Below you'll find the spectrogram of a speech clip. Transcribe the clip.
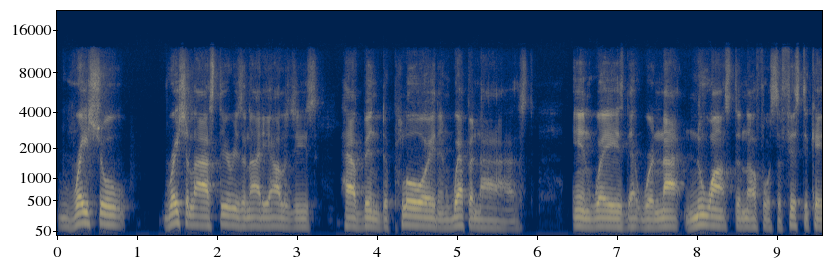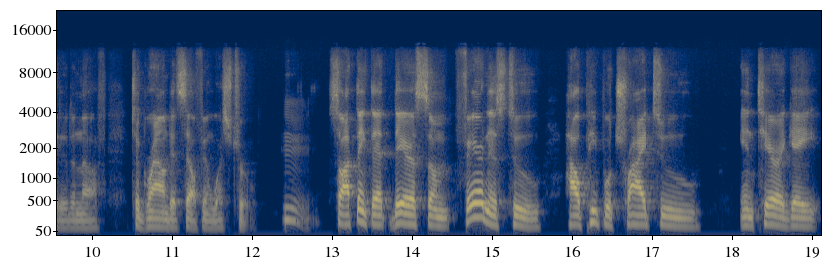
racial racialized theories and ideologies have been deployed and weaponized in ways that were not nuanced enough or sophisticated enough to ground itself in what's true. Mm. So I think that there's some fairness to how people try to interrogate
